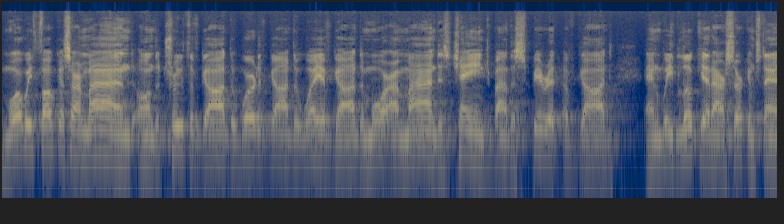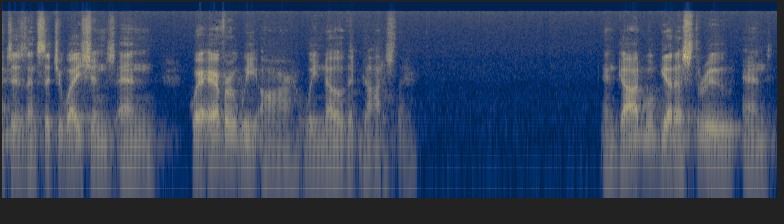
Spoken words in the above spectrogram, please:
the more we focus our mind on the truth of God, the Word of God, the way of God, the more our mind is changed by the Spirit of God, and we look at our circumstances and situations, and wherever we are, we know that God is there. And God will get us through and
